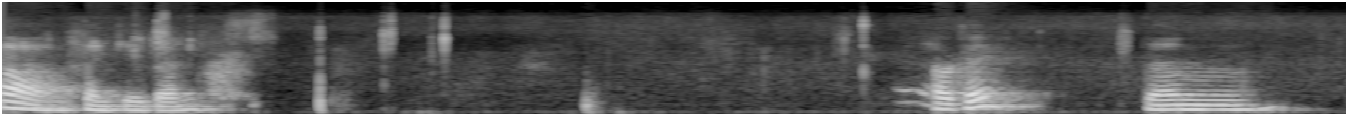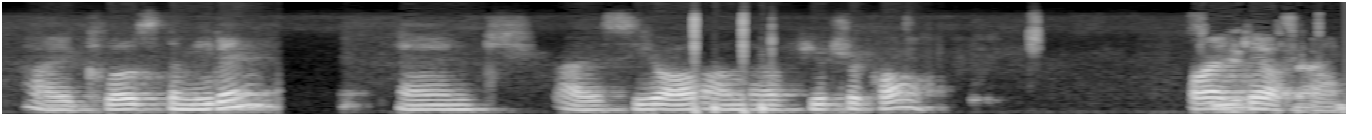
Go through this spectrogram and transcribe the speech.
Ah, thank you, Ben. Okay, then I close the meeting and I see you all on a future call. All right, See Chaos next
